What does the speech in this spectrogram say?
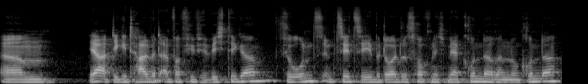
Ähm, ja, digital wird einfach viel, viel wichtiger. Für uns im CCE bedeutet es hoffentlich mehr Gründerinnen und Gründer,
